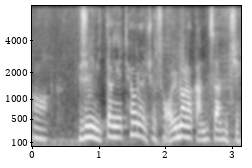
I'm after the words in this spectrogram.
어, 예수님 이 땅에 태어나 주셔서 얼마나 감사한지.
